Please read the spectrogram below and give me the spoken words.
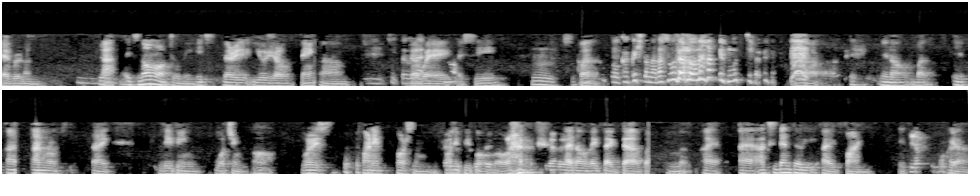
everyone. うん Yeah. Uh, it's normal to me. It's very usual thing. Um, ねきっと the 裏 way I see, Mm. but を書く人ならそうだろうなって思っちゃう。 uh, you know, but if I, I'm not like living watching. Oh, where is funny person, funny people, or Yeah, I yeah. don't live like that. But mm, I, I accidentally I find it. Yep. Okay. Yeah.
